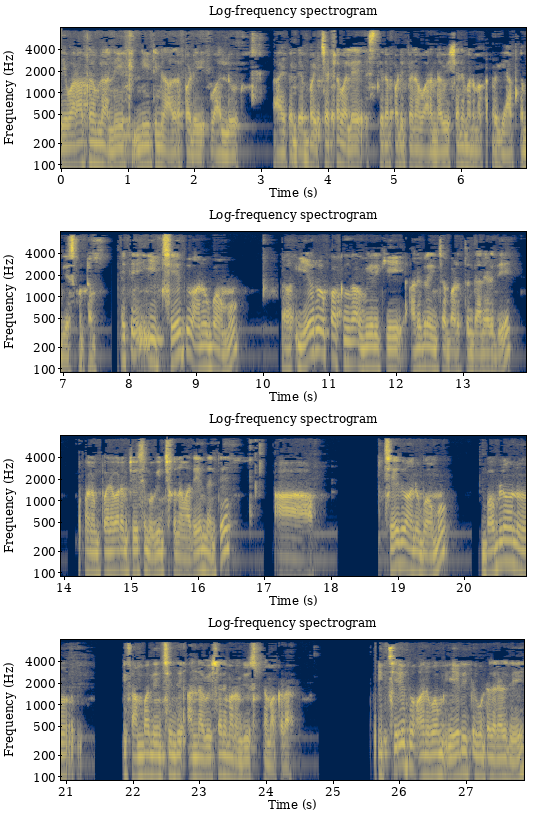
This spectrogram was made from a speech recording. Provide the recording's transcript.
దివరాత్రంలో నీటి నీటి మీద ఆధారపడి వాళ్ళు ఆ యొక్క డెబ్బై చెట్ల వలె స్థిరపడిపోయిన వారన్న విషయాన్ని మనం అక్కడ జ్ఞాపకం చేసుకుంటాం. అయితే ఈ చేదు అనుభవము ఏ రూపకంగా వీరికి అనుగ్రహించబడుతుంది అనేది మనం పోయినవరం చూసి ముగించుకున్నాం. అదేంటంటే ఆ చేదు అనుభవము బబులోను సంబంధించింది అన్న విషయాన్ని మనం చూస్తున్నాం అక్కడ. ఈ చేదు అనుభవం ఏ రీతిగా ఉంటుంది అనేది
